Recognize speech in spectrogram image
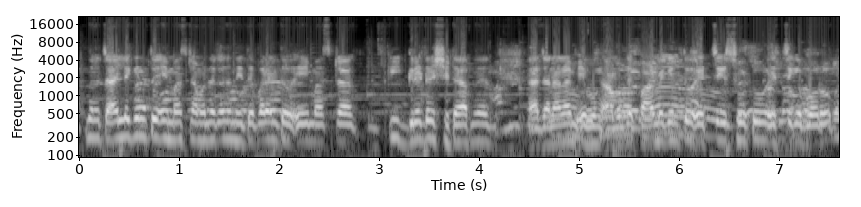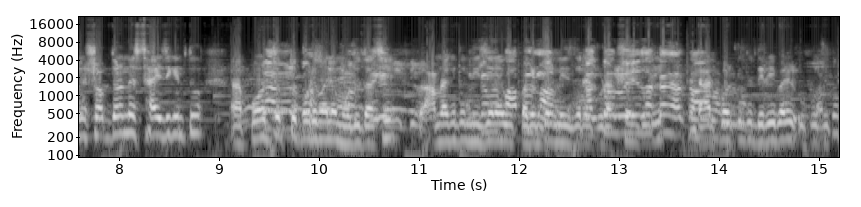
আপনারা চাইলে কিন্তু এই মাছটা আমাদের কাছে নিতে পারেন। তো এই মাছটা কি গ্রেডের সেটা আপনার জানালাম এবং আমাদের ফার্মে কিন্তু এর চেয়ে ছোট এর থেকে বড় মানে সব ধরনের সাইজে কিন্তু পর্যাপ্ত পরিমাণে মজুদ আছে। আমরা কিন্তু নিজেরাই উৎপাদন করে নিজেরাই প্রোডাকশন করি। তারপর কিন্তু ডেলিভারির উপযুক্ত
